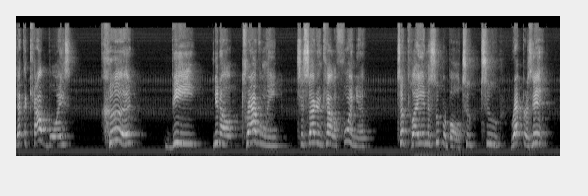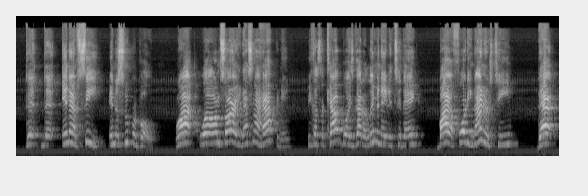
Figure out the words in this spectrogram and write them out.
that the Cowboys could be, you know, traveling to Southern California to play in the Super Bowl to to represent the the NFC in the Super Bowl. Well, I- well, I'm sorry, that's not happening because the Cowboys got eliminated today by a 49ers team that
